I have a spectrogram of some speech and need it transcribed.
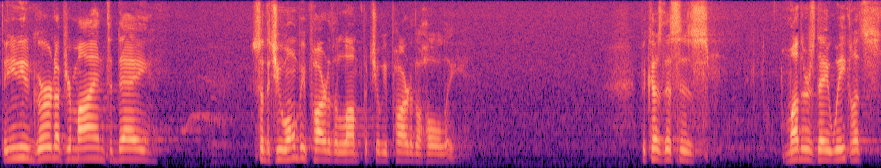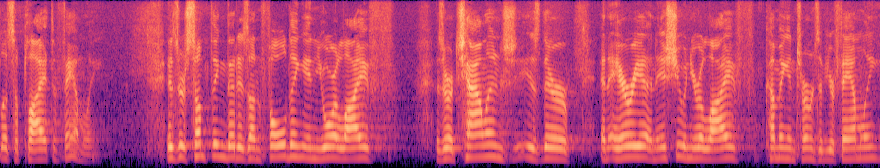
that you need to gird up your mind today so that you won't be part of the lump, but you'll be part of the holy? Because this is Mother's Day week, let's, let's apply it to family. Is there something that is unfolding in your life is there a challenge? Is there an area, an issue in your life coming in terms of your family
